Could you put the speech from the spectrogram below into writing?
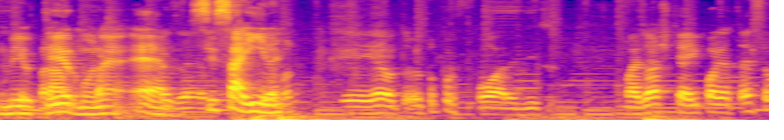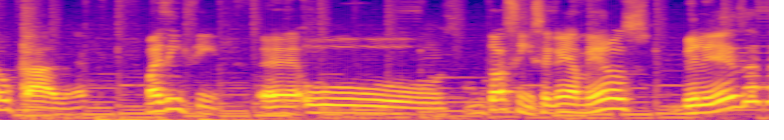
Meio termo, né? É, é, se sair, né? É, eu tô, eu tô por fora disso. Mas eu acho que aí pode até ser o caso, né? Mas enfim, é, o... então assim, você ganha menos, beleza.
